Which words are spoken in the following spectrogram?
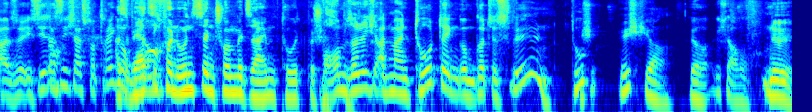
also ich sehe das nicht als Verdrängung. Also wer hat sich von uns denn schon mit seinem Tod beschäftigt? Warum soll ich an meinen Tod denken, um Gottes Willen? Du? Ich, ich ja. Ja, ich auch. Nö.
